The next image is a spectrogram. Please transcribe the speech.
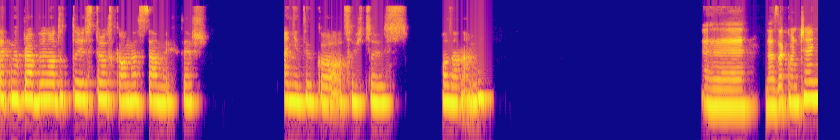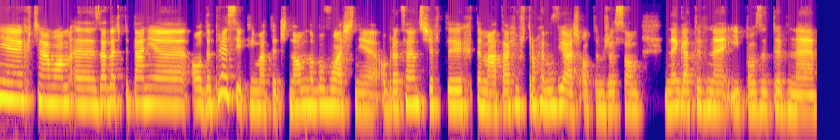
tak naprawdę no to, to jest troska o nas samych też, a nie tylko o coś, co jest poza nami. E, na zakończenie chciałam e, zadać pytanie o depresję klimatyczną, no bo właśnie obracając się w tych tematach, już trochę mówiłaś o tym, że są negatywne i pozytywne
